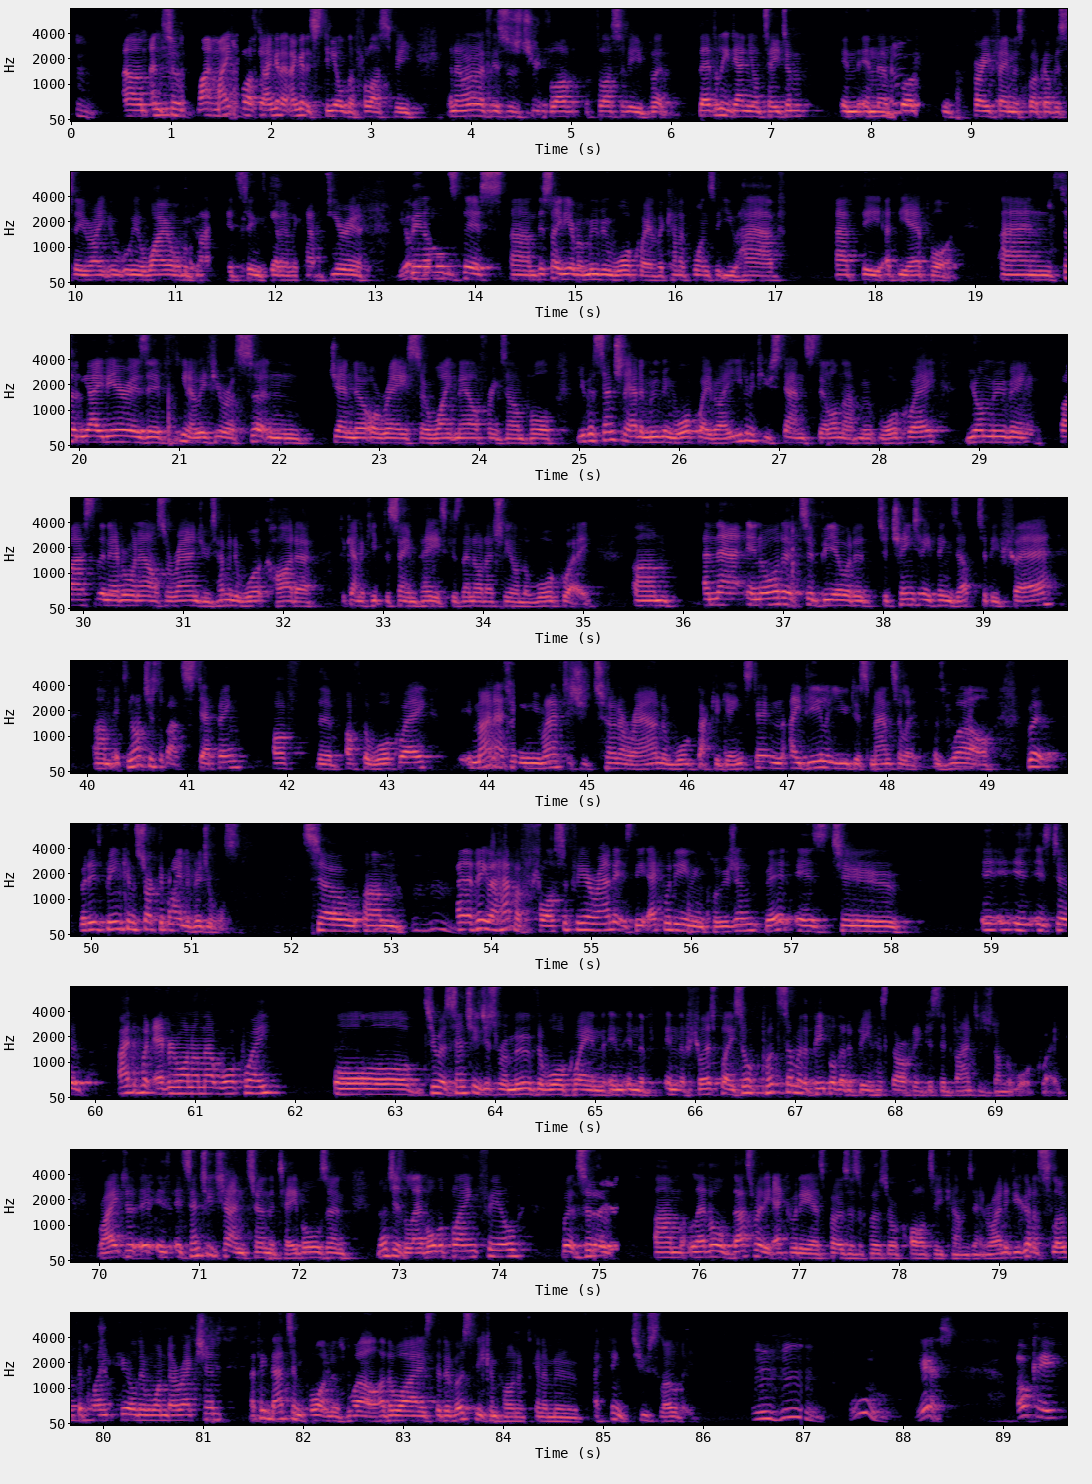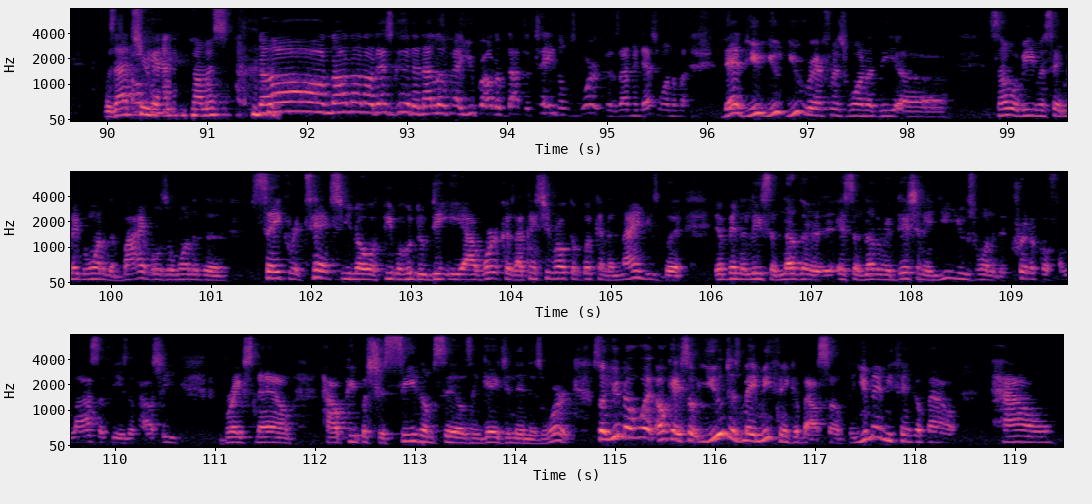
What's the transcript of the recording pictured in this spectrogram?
Mm. Um, and so my, my philosophy, I'm gonna I'm gonna steal the philosophy, and I don't know if this is a true philosophy, but Beverly Daniel Tatum, in in the mm-hmm. book, very famous book, obviously, right? Why all the black kids sing together in the cafeteria. Yep. Builds this um, this idea of a moving walkway, the kind of ones that you have at the at the airport. And so the idea is if you know if you're a certain gender or race or white male, for example, you've essentially had a moving walkway. Right? Even if you stand still on that walkway, you're moving faster than everyone else around you, who's having to work harder to kind of keep the same pace because they're not actually on the walkway. Um, and that in order to be able to, to change any things up, to be fair, um, it's not just about stepping off the off the walkway. It might actually mean you might have to turn around and walk back against it, and ideally you dismantle it as well. But but it's being constructed by individuals. So um, mm-hmm. I think I have a philosophy around it. It's the equity and inclusion bit is to is, is to either put everyone on that walkway or to essentially just remove the walkway in, in, in, the in the first place, or put some of the people that have been historically disadvantaged on the walkway, right? To, essentially try and turn the tables and not just level the playing field, but sort of um, level. That's where the equity, I suppose, as opposed to equality comes in, right? If you've got to slope the playing field in one direction, I think that's important as well. Otherwise, the diversity component is going to move, I think, too slowly. Hmm. Ooh. Yes. Okay. Was that okay. you, random, Thomas? no, no, no, no. That's good, and I love how you brought up Dr. Tatum's work because I mean that's one of my that you you you referenced one of the uh some would even say maybe one of the Bibles or one of the sacred texts, you know, of people who do DEI work. Because I think she wrote the book in the 90s, but there've been at least another, it's another edition, and you use one of the critical philosophies of how she breaks down how people should see themselves engaging in this work. So you know what? Okay, so you just made me think about something. You made me think about how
